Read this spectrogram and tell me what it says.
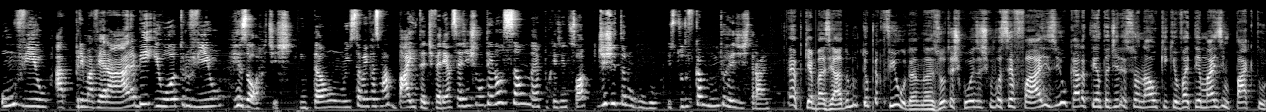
Um viu a Primavera Árabe e o outro viu resorts. Então, isso também faz uma uma baita diferença e a gente não tem noção, né? Porque a gente só digita no Google. Isso tudo fica muito registrado. É, porque é baseado no teu perfil, né? nas outras coisas que você faz e o cara tenta direcionar o que, que vai ter mais impacto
